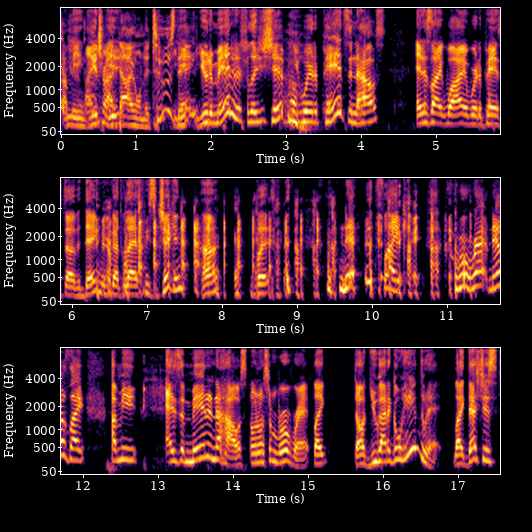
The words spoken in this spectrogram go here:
I mean, I you ain't trying to die on a You, Tuesday. you the man in this relationship. You wear the pants in the house. And it's like, well, I ain't wear the pants the other day when you got the last piece of chicken, huh? But now it's like real rap. Now it's like, I mean, as a man in the house, on some real rap, like, dog, you gotta go handle that. Like, that's just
